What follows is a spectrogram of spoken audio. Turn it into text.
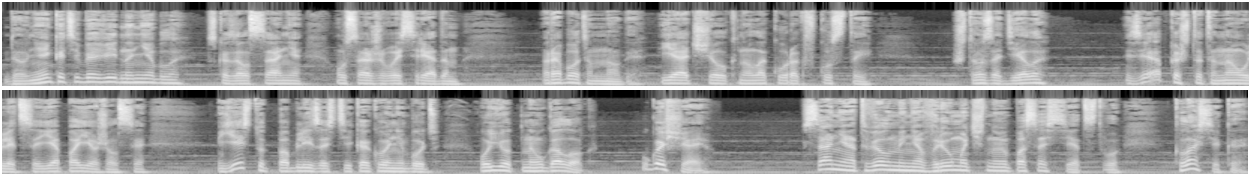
«Давненько тебя видно не было», — сказал Саня, усаживаясь рядом. «Работы много. Я отщелкнул окурок в кусты. Что за дело?» «Зябко что-то на улице, я поежился. Есть тут поблизости какой-нибудь уютный уголок? Угощаю». Саня отвел меня в рюмочную по соседству. Классика.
